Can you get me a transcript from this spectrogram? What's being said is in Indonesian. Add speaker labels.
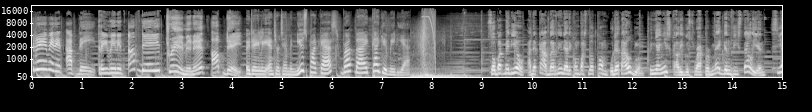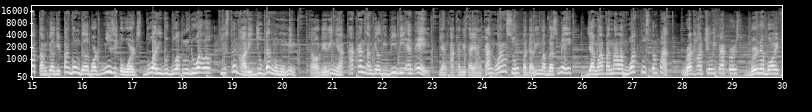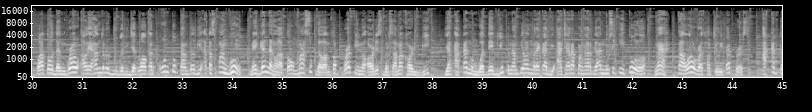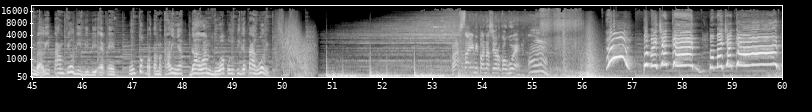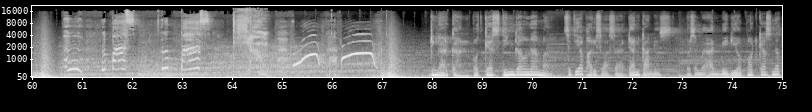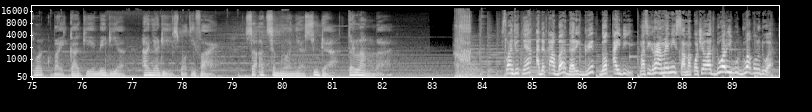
Speaker 1: 3 Minute Update
Speaker 2: 3 Minute Update
Speaker 3: 3 Minute Update
Speaker 1: A daily entertainment news podcast brought by KG Media
Speaker 4: Sobat Medio, ada kabar nih dari Kompas.com. Udah tahu belum? Penyanyi sekaligus rapper Megan Thee Stallion siap tampil di panggung Billboard Music Awards 2022 loh. Houston Hardy juga ngumumin kalau dirinya akan tampil di BBMA yang akan ditayangkan langsung pada 15 Mei jam 8 malam waktu setempat. Red Hot Chili Peppers, Burna Boy, Lato, dan Raw Alejandro juga dijadwalkan untuk tampil di atas panggung. Megan dan Lato masuk dalam top rap female artist bersama Cardi B yang akan membuat debut penampilan mereka di acara penghargaan musik itu loh. Nah, kalau Red Hot Chili Peppers akan kembali tampil di BBMA untuk pertama kalinya dalam 23 tahun.
Speaker 5: Rasain nih panasnya rokok gue. Mm.
Speaker 1: Pembajakan! Pembajakan!
Speaker 2: mm, Lepas Lepas Diam
Speaker 6: Dengarkan podcast Tinggal Nama setiap hari Selasa dan Kamis. Persembahan Video Podcast Network by KG Media hanya di Spotify. Saat semuanya sudah terlambat.
Speaker 4: Selanjutnya ada kabar dari grid.id. Masih rame nih sama Coachella 2022.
